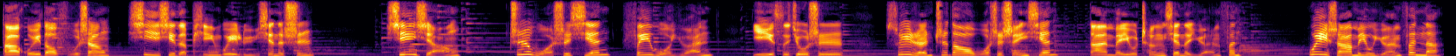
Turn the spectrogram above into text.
他回到府上，细细的品味吕仙的诗，心想：知我是仙，非我缘。意思就是，虽然知道我是神仙。但没有成仙的缘分，为啥没有缘分呢？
